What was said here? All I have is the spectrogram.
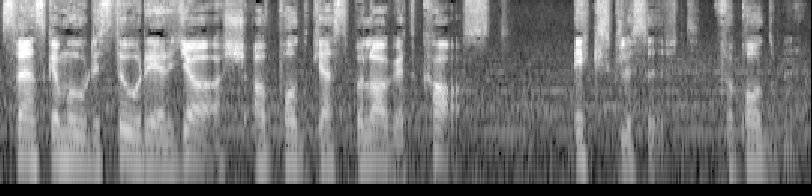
Svenska mordhistorier görs av podcastbolaget Cast exklusivt för Podmi.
